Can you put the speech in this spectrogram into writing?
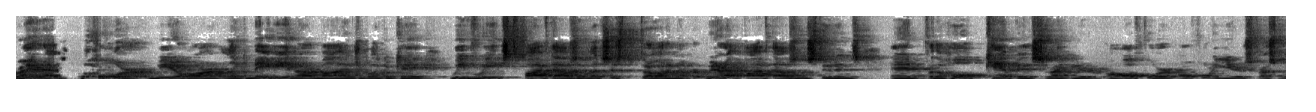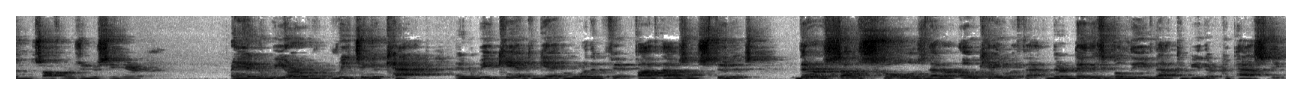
Right. Whereas before, we are like maybe in our minds, we're like, okay, we've reached 5,000. Let's just throw out a number. We're at 5,000 students. And for the whole campus, right, you're all four, all four years, freshman, sophomore, junior, senior, and we are reaching a cap and we can't get more than 5,000 students there are some schools that are okay with that. They're, they just believe that to be their capacity.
